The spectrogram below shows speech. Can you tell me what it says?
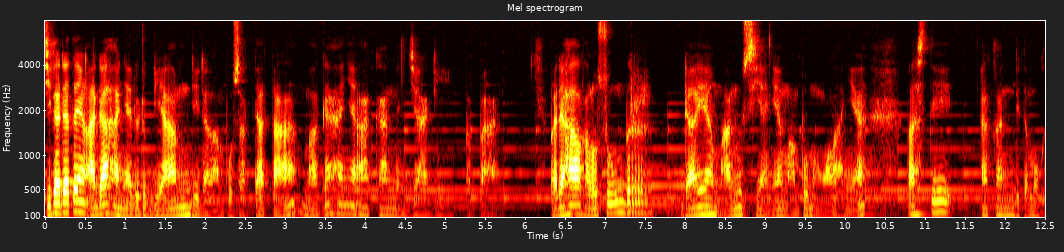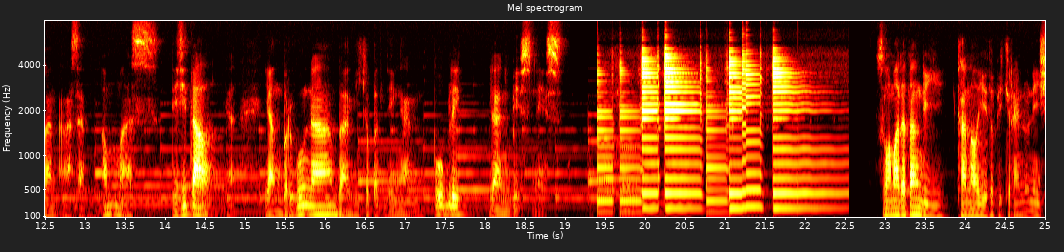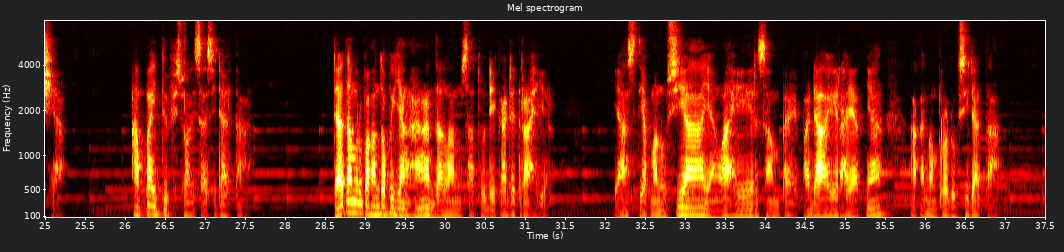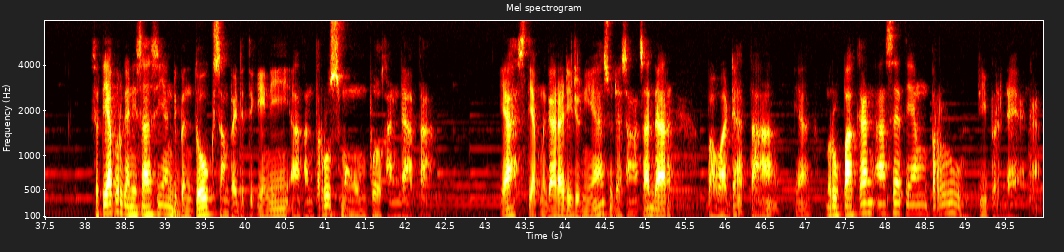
Jika data yang ada hanya duduk diam di dalam pusat data, maka hanya akan menjadi beban. Padahal kalau sumber daya manusianya mampu mengolahnya, pasti akan ditemukan aset emas digital ya, yang berguna bagi kepentingan publik dan bisnis. Selamat datang di kanal YouTube Pikir Indonesia. Apa itu visualisasi data? Data merupakan topik yang hangat dalam satu dekade terakhir. Ya, setiap manusia yang lahir sampai pada akhir hayatnya akan memproduksi data. Setiap organisasi yang dibentuk sampai detik ini akan terus mengumpulkan data. Ya, setiap negara di dunia sudah sangat sadar bahwa data ya merupakan aset yang perlu diberdayakan.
